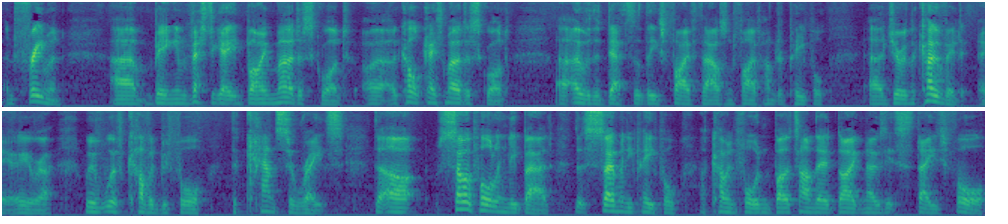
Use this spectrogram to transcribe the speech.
and Freeman, um, being investigated by Murder Squad, uh, a cold case murder squad, uh, over the deaths of these 5,500 people uh, during the COVID era. We've, we've covered before the cancer rates that are so appallingly bad that so many people are coming forward, and by the time they're diagnosed, it's stage four.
